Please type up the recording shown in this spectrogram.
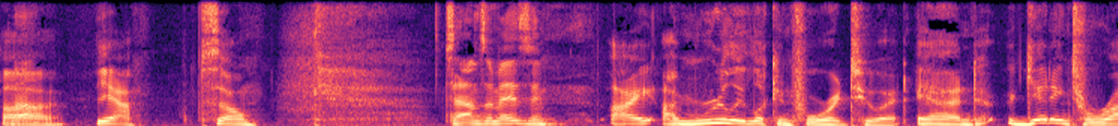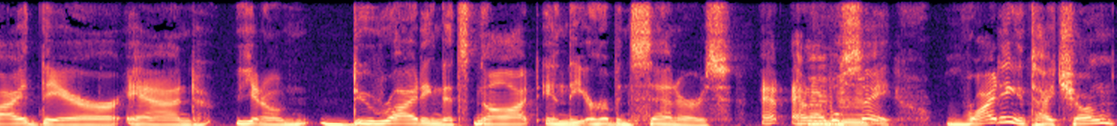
Uh, yeah, so sounds amazing. I, I'm really looking forward to it and getting to ride there and, you know, do riding that's not in the urban centers. And, and I will say, riding in Taichung,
